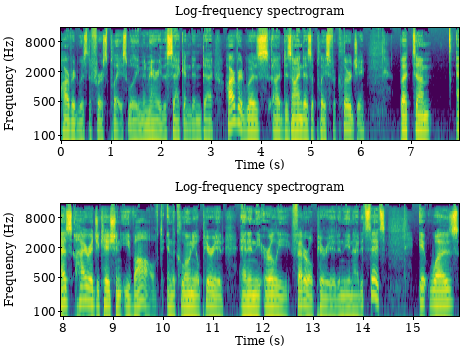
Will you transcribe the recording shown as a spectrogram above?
Harvard was the first place, William and Mary the second, and uh, Harvard was uh, designed as a place for clergy. But um, as higher education evolved in the colonial period and in the early federal period in the United States, it was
